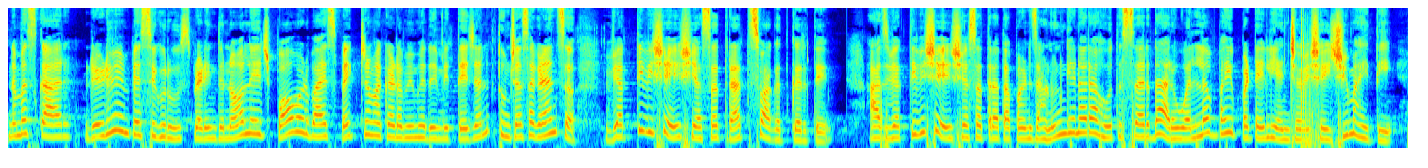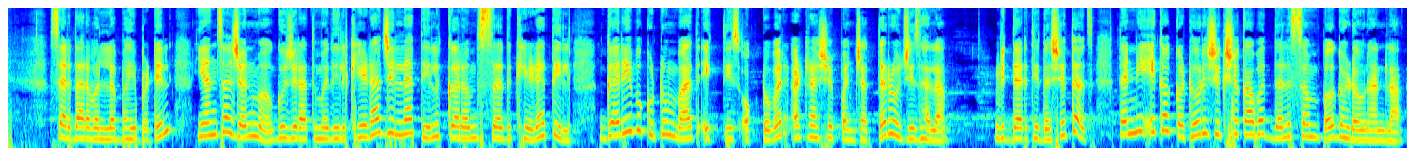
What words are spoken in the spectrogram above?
नमस्कार. Radio M P S C Guru spreading the knowledge powered by Spectrum अकॅडमीमध्ये मी तेजल तुमच्या सगळ्यांचं व्यक्तिविशेष या सत्रात स्वागत करते. आज व्यक्तिविशेष या सत्रात आपण जाणून घेणार आहोत सरदार वल्लभभाई पटेल यांच्याविषयीची माहिती. सरदार वल्लभभाई पटेल यांचा जन्म गुजरातमधील खेडा जिल्ह्यातील करमसद खेड्यातील गरीब कुटुंबात एकतीस ऑक्टोबर अठराशे पंच्याहत्तर रोजी झाला. विद्यार्थी दशेतच त्यांनी एका कठोर शिक्षकाबद्दल संप घडवून आणला.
